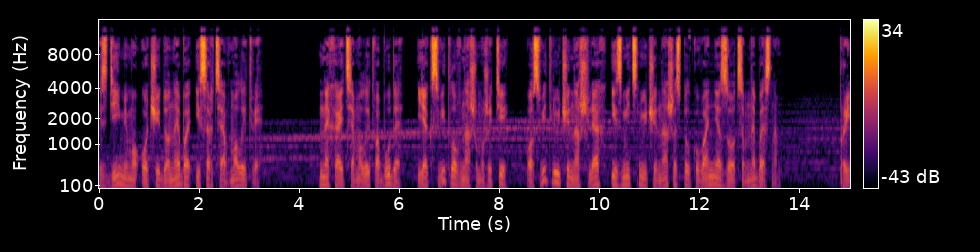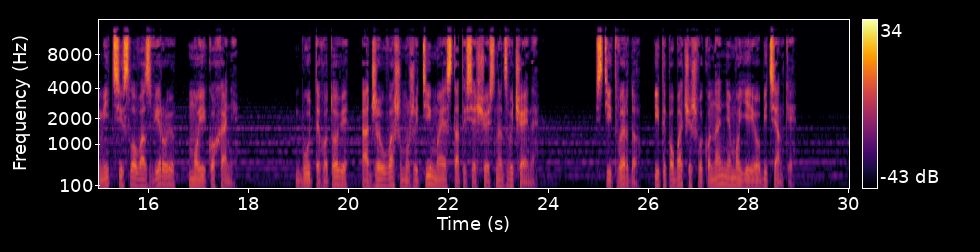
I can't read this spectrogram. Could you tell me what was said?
здіймімо очі до неба і серця в молитві. Нехай ця молитва буде, як світло в нашому житті, освітлюючи наш шлях і зміцнюючи наше спілкування з Отцем Небесним. Прийміть ці слова з вірою, мої кохані. Будьте готові, адже у вашому житті має статися щось надзвичайне. Стій твердо, і ти побачиш виконання моєї обіцянки.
